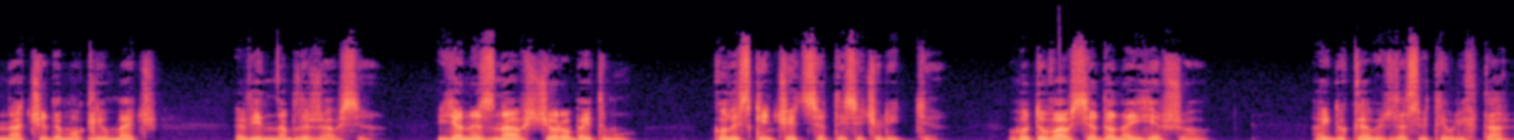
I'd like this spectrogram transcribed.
наче домоклів меч, він наближався. Я не знав, що робитиму, коли скінчиться тисячоліття. Готувався до найгіршого. Гайдукевич засвітив ліхтар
